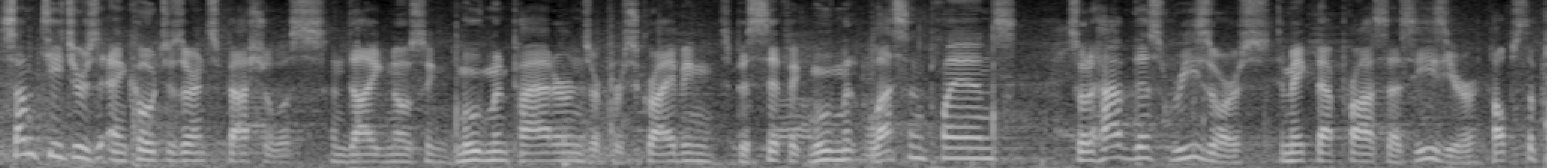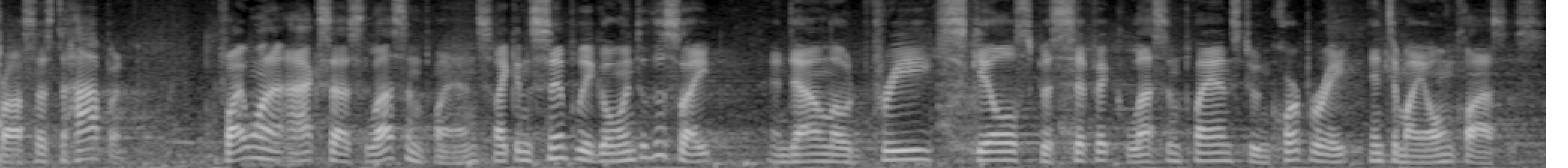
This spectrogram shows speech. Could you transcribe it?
Some teachers and coaches aren't specialists in diagnosing movement patterns or prescribing specific movement lesson plans. So to have this resource to make that process easier helps the process to happen. If I want to access lesson plans, I can simply go into the site and download free skill-specific lesson plans to incorporate into my own classes.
